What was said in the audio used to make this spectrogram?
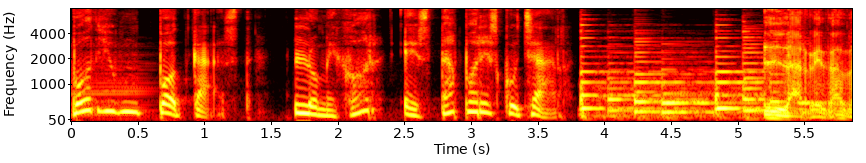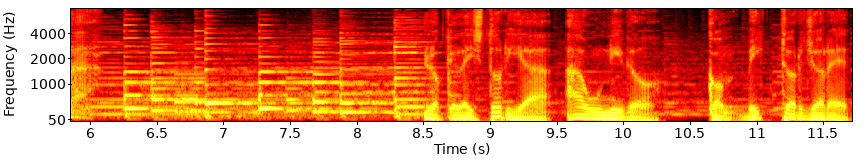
Podium Podcast. Lo mejor está por escuchar. La redada. Lo que la historia ha unido con Víctor Lloret.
